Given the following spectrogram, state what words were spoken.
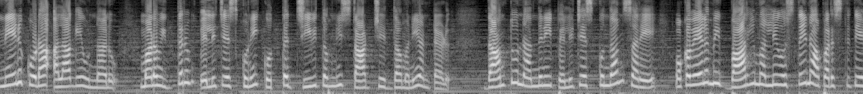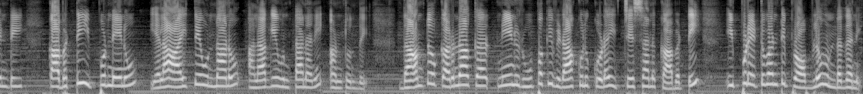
నేను కూడా అలాగే ఉన్నాను. మనం ఇద్దరం పెళ్ళి చేసుకుని కొత్త జీవితంని స్టార్ట్ చేద్దామని అంటాడు. దాంతో నందిని పెళ్ళి చేసుకుందాం సరే. ఒకవేళ మీ భార్య మళ్ళీ వస్తే నా పరిస్థితి ఏంటి? కాబట్టి ఇప్పుడు నేను ఎలా అయితే ఉన్నానో అలాగే ఉంటానని అంటుంది. దాంతో కరుణాకర్ నేను రూపకి విడాకులు కూడా ఇచ్చేశాను కాబట్టి ఇప్పుడు ఎటువంటి ప్రాబ్లం ఉండదని.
